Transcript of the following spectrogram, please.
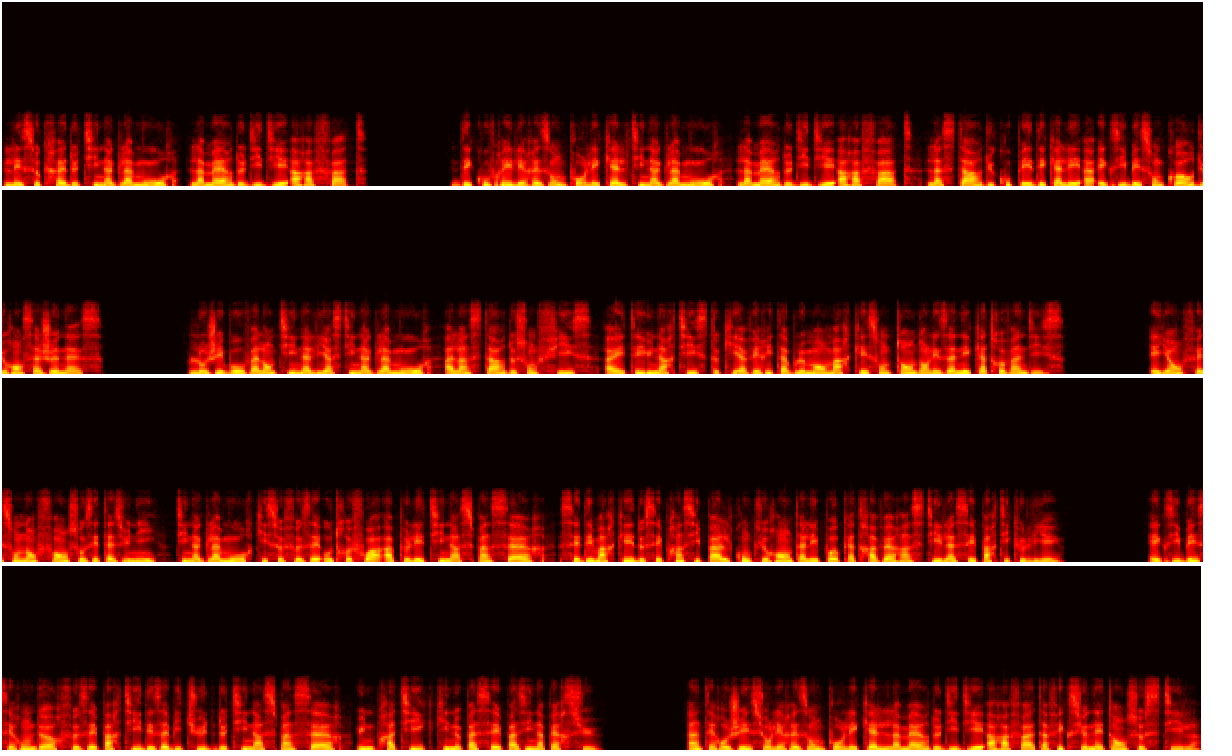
Les secrets de Tina Glamour, la mère de Didier Arafat. Découvrez les raisons pour lesquelles Tina Glamour, la mère de Didier Arafat, la star du coupé décalé a exhibé son corps durant sa jeunesse. Logebo Valentine alias Tina Glamour, à l'instar de son fils, a été une artiste qui a véritablement marqué son temps dans les années 90. Ayant fait son enfance aux États-Unis, Tina Glamour qui se faisait autrefois appeler Tina Spencer, s'est démarquée de ses principales concurrentes à l'époque à travers un style assez particulier. Exhiber ses rondeurs faisait partie des habitudes de Tina Spencer, une pratique qui ne passait pas inaperçue. Interrogée sur les raisons pour lesquelles la mère de Didier Arafat affectionnait tant ce style.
